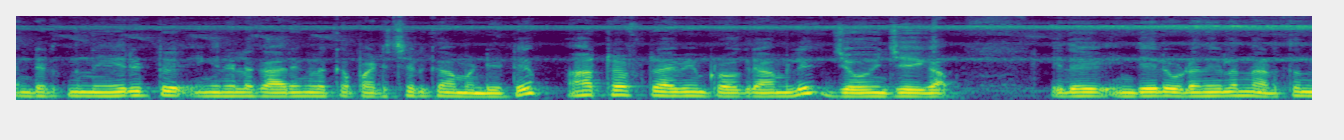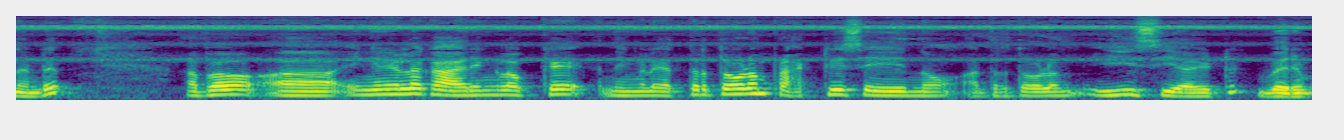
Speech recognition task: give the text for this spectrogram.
എന്റെ അടുത്ത് നേരിട്ട് ഇങ്ങനെയുള്ള കാര്യങ്ങളൊക്കെ പഠിച്ചെടുക്കാൻ വേണ്ടിയിട്ട് ആർട്ട് ഓഫ് ഡ്രൈവിംഗ് പ്രോഗ്രാമിൽ ജോയിൻ ചെയ്യുക. ഇത് ഇന്ത്യയിൽ ഉടനീളം നടത്തുന്നുണ്ട്. അപ്പോൾ ഇങ്ങനെയുള്ള കാര്യങ്ങളൊക്കെ നിങ്ങൾ എത്രത്തോളം പ്രാക്ടീസ് ചെയ്യുന്നോ അത്രത്തോളം ഈസി ആയിട്ട് വരും.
